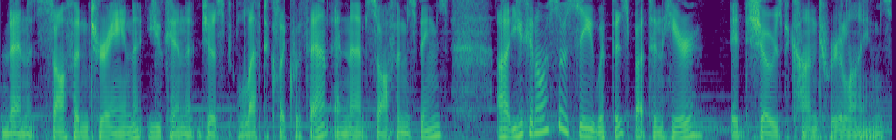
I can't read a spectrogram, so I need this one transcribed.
Then soften terrain, you can just left click with that and that softens things. Uh, you can also see with this button here, it shows the contour lines.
